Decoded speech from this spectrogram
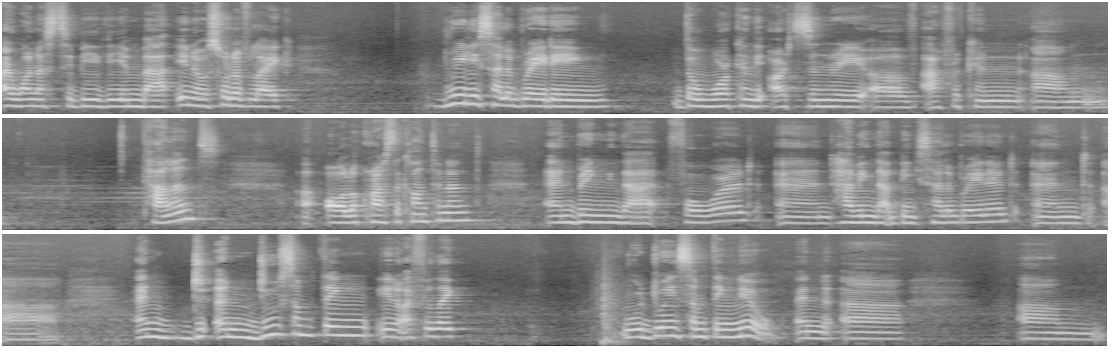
I want us to be the imba- You know, sort of like really celebrating the work and the artisanry of African um, talents uh, all across the continent and bringing that forward and having that being celebrated and uh, and do, and do something you know I feel like we're doing something new and uh, um,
